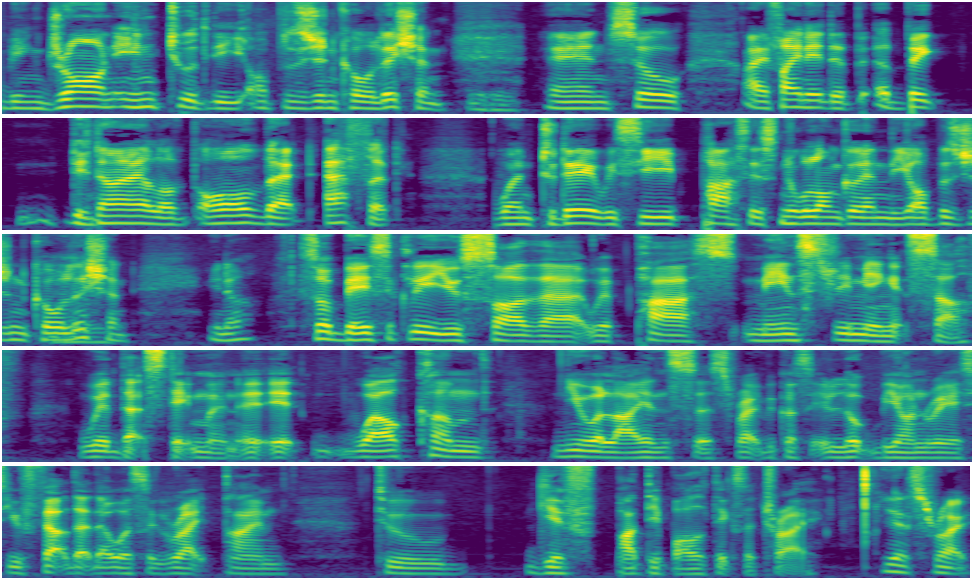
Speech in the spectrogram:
being drawn into the opposition coalition. Mm-hmm. And so I find it a, a big denial of all that effort when today we see PAS is no longer in the opposition coalition, mm-hmm. you know. So basically, you saw that with PAS mainstreaming itself with that statement, it, it, welcomed new alliances, right? Because it looked beyond race. You felt that that was the right time to give party politics a try. Yes, right.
